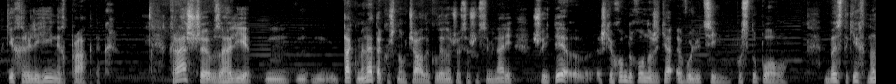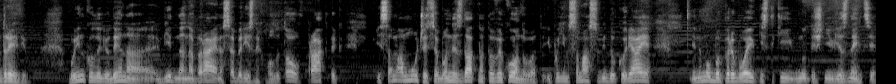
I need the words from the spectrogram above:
таких релігійних практик. Краще взагалі, так мене також навчали, коли я навчився що в семінарі, що йти е, шляхом духовного життя еволюційно, поступово, без таких надривів. Бо інколи людина е, бідна набирає на себе різних молитов, практик, і сама мучиться, бо не здатна то виконувати, і потім сама собі докоряє, і не мов би перебуває в якійсь такій внутрішній в'язниці.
